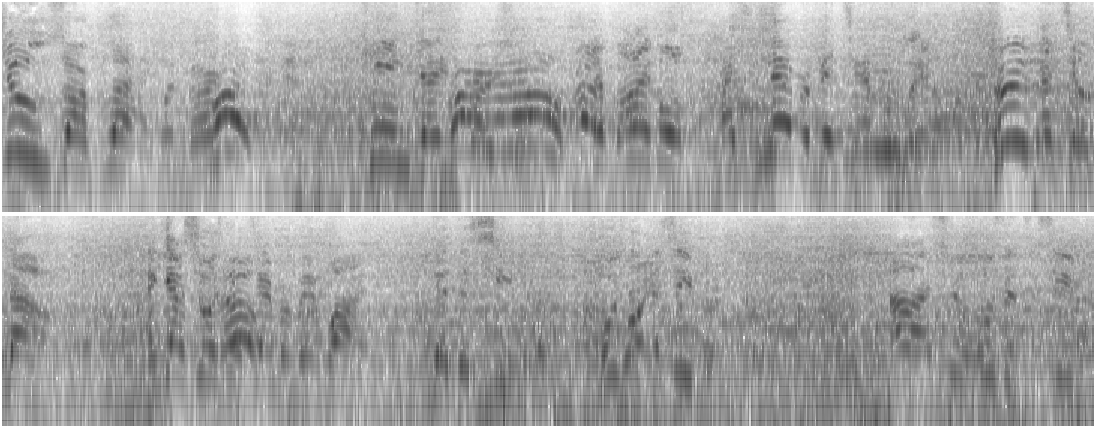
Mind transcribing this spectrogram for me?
Jews are black. King James Version. The Bible has never been tampered with until now. And guess who has been tampered with? Why? The deceiver. Who's the deceiver? Ah, shoot, who's the deceiver?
